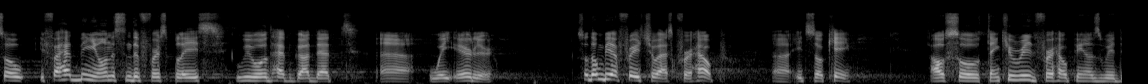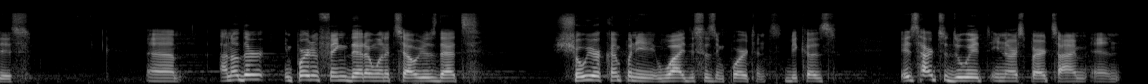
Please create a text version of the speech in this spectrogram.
So if I had been honest in the first place, we would have got that uh, way earlier. So don't be afraid to ask for help. Uh, it's okay. Also, thank you, Reed, for helping us with this. Um, another important thing that I want to tell you is that show your company why this is important, because it's hard to do it in our spare time, and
